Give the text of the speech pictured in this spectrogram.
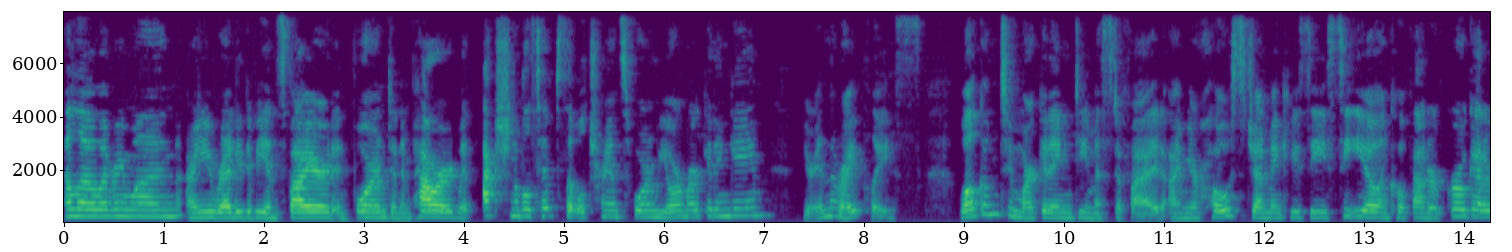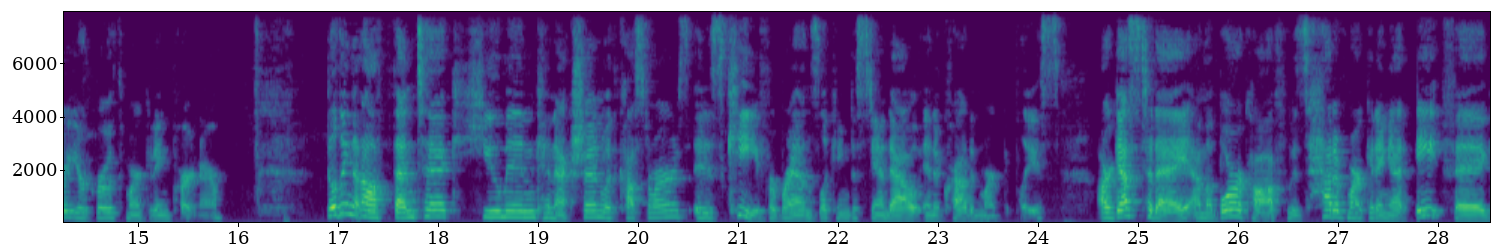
Hello, everyone. Are you ready to be inspired, informed, and empowered with actionable tips that will transform your marketing game? You're in the right place. Welcome to Marketing Demystified. I'm your host, Jen Mancusi, CEO and co founder of GrowGetter, your growth marketing partner. Building an authentic human connection with customers is key for brands looking to stand out in a crowded marketplace. Our guest today, Emma Borochoff, who is head of marketing at 8Fig,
